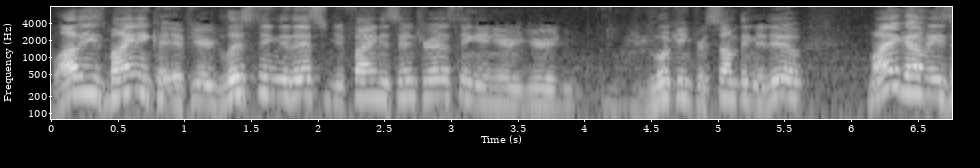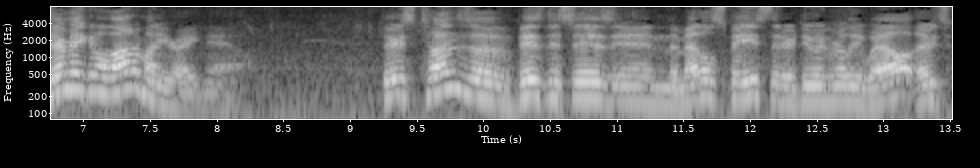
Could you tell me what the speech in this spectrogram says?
a lot of these mining. If you're listening to this and you find this interesting, and you're you're looking for something to do, mining companies they're making a lot of money right now there's tons of businesses in the metal space that are doing really well. There's,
